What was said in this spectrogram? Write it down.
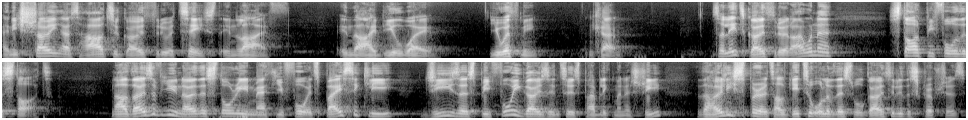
and he's showing us how to go through a test in life in the ideal way. You with me? Okay. So let's go through it. I want to start before the start. Now, those of you know the story in Matthew 4. It's basically Jesus, before he goes into his public ministry, the Holy Spirit, I'll get to all of this, we'll go through the scriptures,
